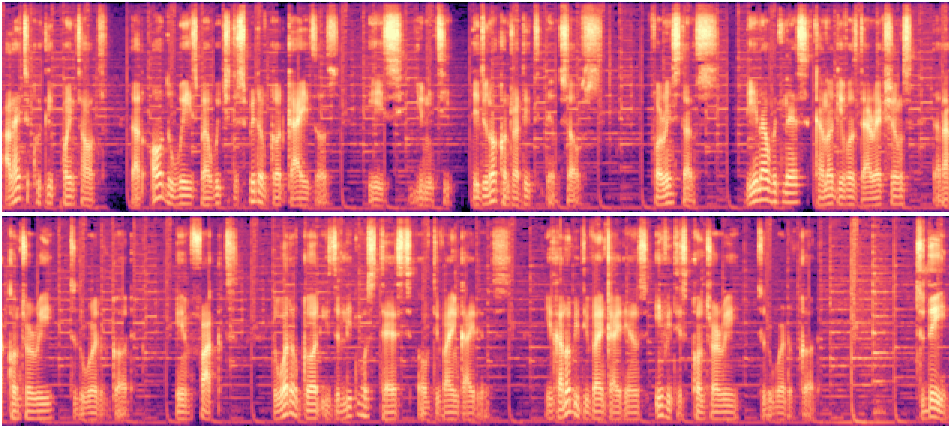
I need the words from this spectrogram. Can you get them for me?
I'd like to quickly point out that all the ways by which the Spirit of God guides us is unity. They do not contradict themselves. For instance, the inner witness cannot give us directions that are contrary to the Word of God. In fact, the Word of God is the litmus test of divine guidance. It cannot be divine guidance if it is contrary to the Word of God. Today,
